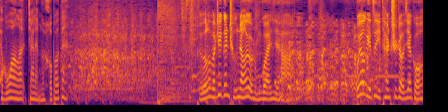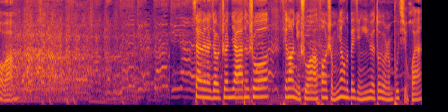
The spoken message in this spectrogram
还不忘了加两个荷包蛋。得了吧，这跟成长有什么关系啊？不要给自己贪吃找借口好吧？下一位呢叫专家，他说听到你说啊，放什么样的背景音乐都有人不喜欢，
